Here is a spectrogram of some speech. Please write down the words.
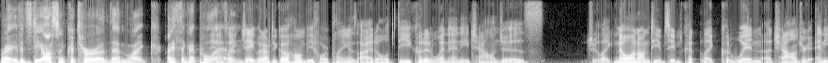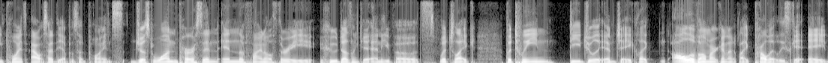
Right? If it's D Austin Katurah, then like I think I pull yeah, ahead. it's like Jake would have to go home before playing his idol. D couldn't win any challenges. Like no one on Teeb's team could like could win a challenge or get any points outside the episode points. Just one person in the final three who doesn't get any votes. Which like between D, Julie, and Jake, like all of them are gonna like probably at least get a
